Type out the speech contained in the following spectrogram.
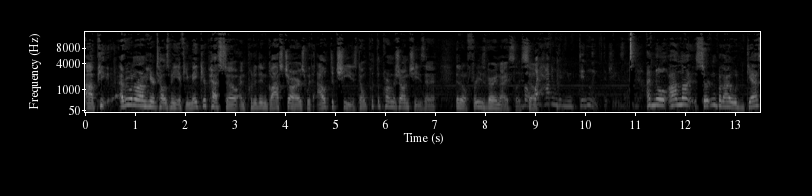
Uh, pe- everyone around here tells me if you make your pesto and put it in glass jars without the cheese, don't put the Parmesan cheese in it, that it'll freeze very nicely. But so what happens if you did leave the cheese in? I have no. I'm not certain, but I would guess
